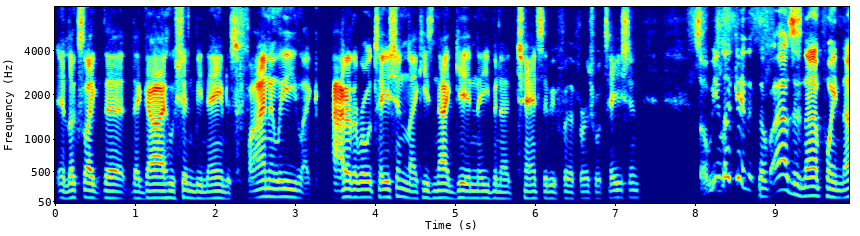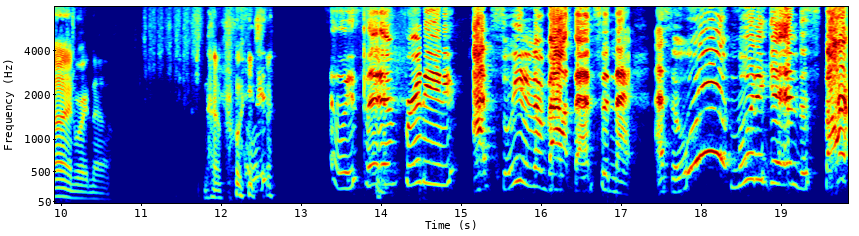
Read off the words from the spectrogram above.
it looks like the the guy who shouldn't be named is finally like out of the rotation. Like he's not getting even a chance to be for the first rotation. So we look at the vibes is 9.9 right now. 9.9. We, we sitting pretty. I tweeted about that tonight. I said, "Woo, Moody getting the start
